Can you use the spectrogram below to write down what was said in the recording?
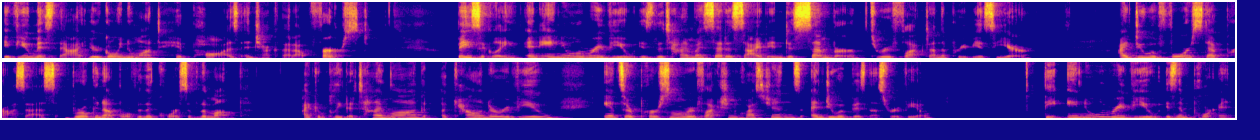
If you miss that, you're going to want to hit pause and check that out first. Basically, an annual review is the time I set aside in December to reflect on the previous year. I do a four step process broken up over the course of the month. I complete a time log, a calendar review, answer personal reflection questions, and do a business review. The annual review is important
